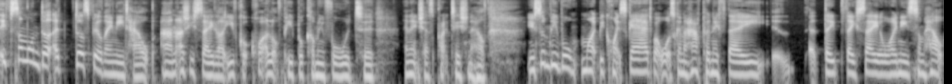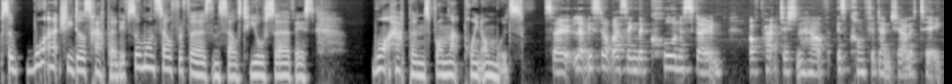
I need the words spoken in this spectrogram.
If someone do, uh, does feel they need help, and as you say, like you've got quite a lot of people coming forward to NHS practitioner health, you know, some people might be quite scared about what's going to happen if they uh, they they say, "Oh, I need some help." So, what actually does happen if someone self-refers themselves to your service? What happens from that point onwards? So let me start by saying the cornerstone of practitioner health is confidentiality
